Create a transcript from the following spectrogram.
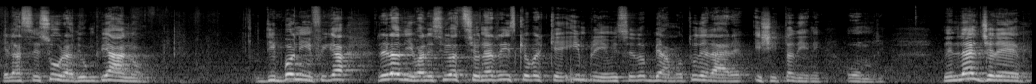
e la stesura di un piano di bonifica relativa alle situazioni a rischio perché in primis dobbiamo tutelare i cittadini umbri. Nel leggere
